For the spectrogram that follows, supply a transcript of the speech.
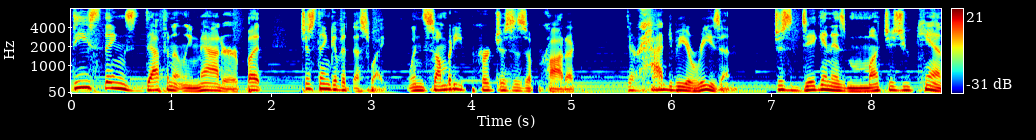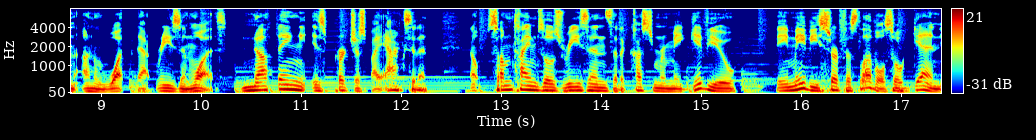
these things definitely matter. But just think of it this way when somebody purchases a product, there had to be a reason. Just dig in as much as you can on what that reason was. Nothing is purchased by accident. Now, sometimes those reasons that a customer may give you, they may be surface level. So again,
